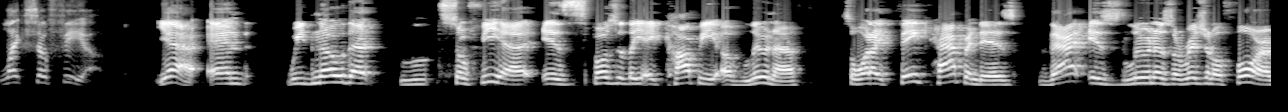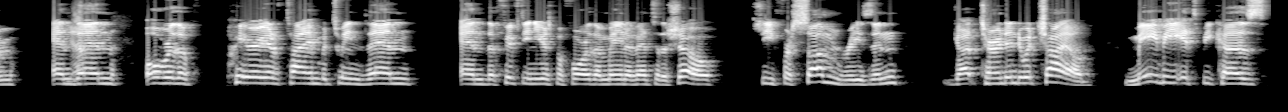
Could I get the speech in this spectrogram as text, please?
like Sophia. Yeah, and we know that L- Sophia is supposedly a copy of Luna. So what I think happened is that is Luna's original form, and Yeah. then over the period of time between then and the 15 years before the main event of the show, she for some reason got turned into a child. Maybe it's because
